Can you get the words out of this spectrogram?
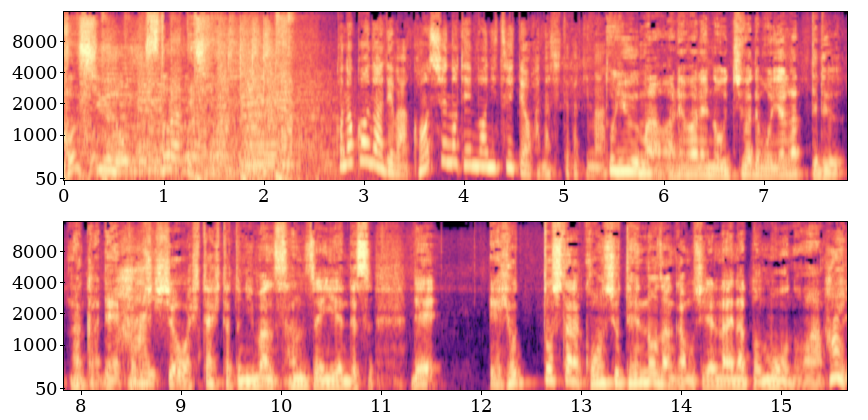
今週のストラテジーこのコーナーでは今週の展望についてお話しいただきます。という、まあ、我々の内輪で盛り上がっている中で、株式市場はひたひたと2万3000円です。で、えひょっとしたら今週天王山かもしれないなと思うのは、はい、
